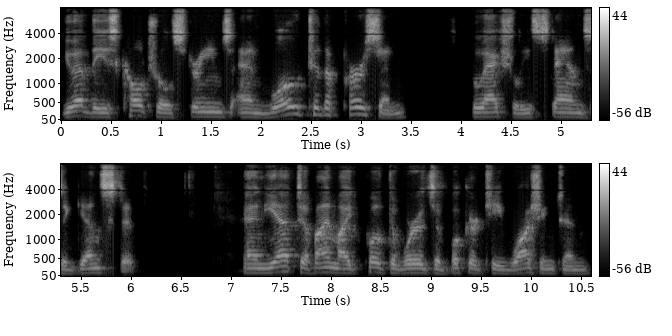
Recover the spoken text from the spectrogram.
You have these cultural streams, and woe to the person who actually stands against it. And yet, if I might quote the words of Booker T. Washington,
